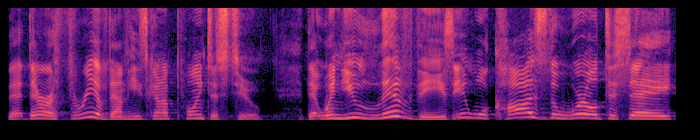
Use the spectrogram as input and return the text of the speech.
that there are three of them he's going to point us to. That when you live these, it will cause the world to say,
